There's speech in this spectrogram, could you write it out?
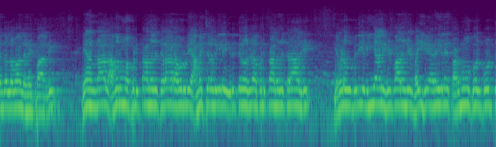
என்றல்லவா நினைப்பார்கள்? ஏனென்றால் அவரும் அப்படித்தான் இருக்கிறார் அவருடைய அமைச்சரவையிலே இருக்கிறவர்கள் அப்படித்தான் இருக்கிறார்கள். எவ்வளவு பெரிய விஞ்ஞானிகள் பாருங்கள் வைகை அணையிலே தர்மோகோல் போட்டு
